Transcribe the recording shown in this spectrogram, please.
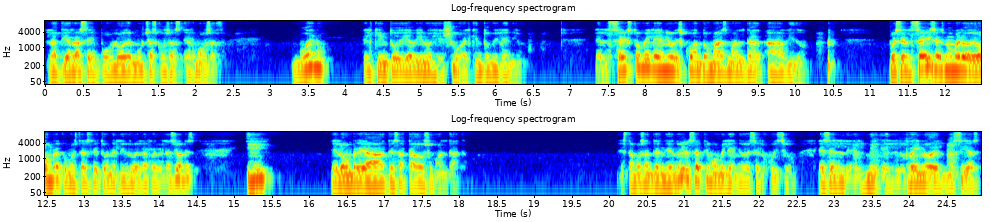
la tierra se pobló de muchas cosas hermosas. Bueno, el quinto día vino Yeshua, el quinto milenio. El sexto milenio es cuando más maldad ha habido. Pues el 6 es número de hombre, como está escrito en el libro de las revelaciones, y el hombre ha desatado su maldad. Estamos entendiendo, y el séptimo milenio es el juicio, es el, reino del Mesías,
